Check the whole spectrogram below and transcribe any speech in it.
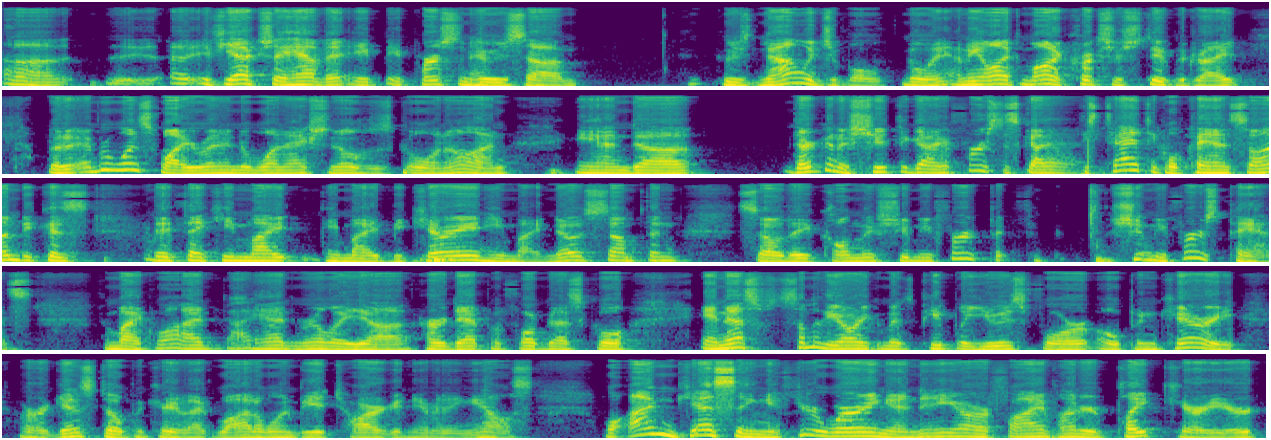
uh, if you actually have a, a person who's, um, who's knowledgeable going, I mean, a lot, a lot, of crooks are stupid, right? But every once in a while you run into one actually knows what's going on. And, uh, they're going to shoot the guy first. This guy has tactical pants on because they think he might he might be carrying, he might know something. So they call me shoot me first shoot me first pants. I'm like, well, I, I hadn't really uh, heard that before, but that's cool. And that's some of the arguments people use for open carry or against open carry, like, well, I don't want to be a target and everything else. Well, I'm guessing if you're wearing an AR-500 plate carrier,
